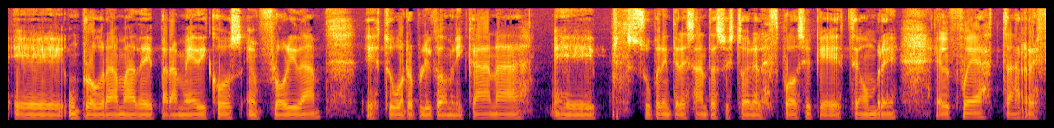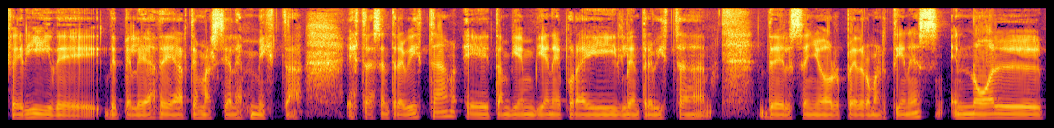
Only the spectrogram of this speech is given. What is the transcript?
eh, un programa de paramédicos en Florida, estuvo en República Dominicana, eh, súper interesante su historia. Les puedo decir que este hombre, él fue hasta referí de, peleas de artes marciales mixtas. Esta es entrevista. Eh, también viene por ahí la entrevista del señor Pedro Martínez, no el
